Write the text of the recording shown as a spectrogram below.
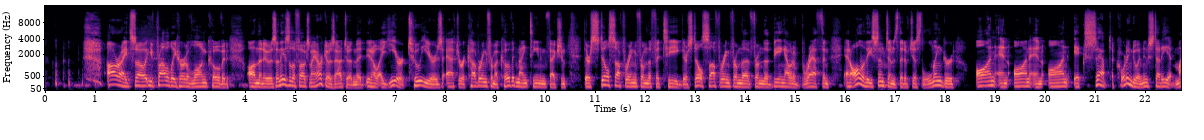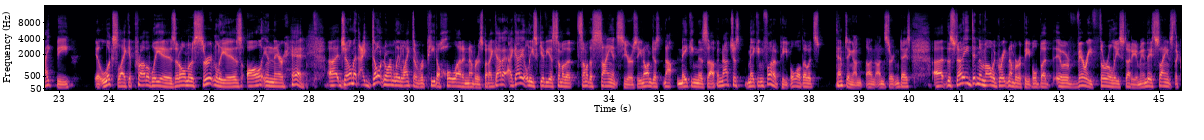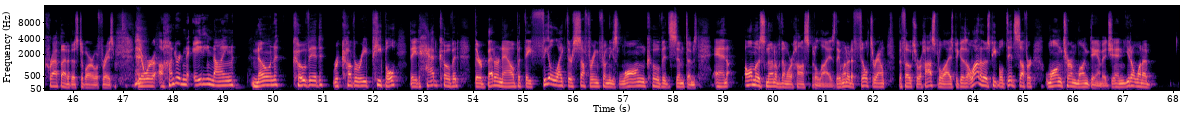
All right, so you've probably heard of long COVID on the news, and these are the folks. My heart goes out to them that you know a year, two years after recovering from a COVID nineteen infection, they're still suffering from the fatigue. They're still suffering from the from the being out of breath and and all of these symptoms that have just lingered on and on and on. Except, according to a new study, it might be it looks like it probably is. It almost certainly is all in their head. Uh, gentlemen, I don't normally like to repeat a whole lot of numbers, but I gotta I gotta at least give you some of the some of the science here. So you know I'm just not making this up and not just making fun of people, although it's tempting on, on, on certain days. Uh, the study didn't involve a great number of people, but they were very thoroughly studied. I mean, they scienced the crap out of this, to borrow a phrase. There were 189 known COVID recovery people. They'd had COVID. They're better now, but they feel like they're suffering from these long COVID symptoms. And almost none of them were hospitalized. They wanted to filter out the folks who were hospitalized because a lot of those people did suffer long term lung damage. And you don't want to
